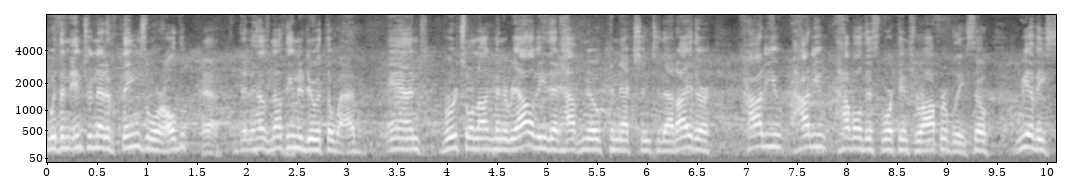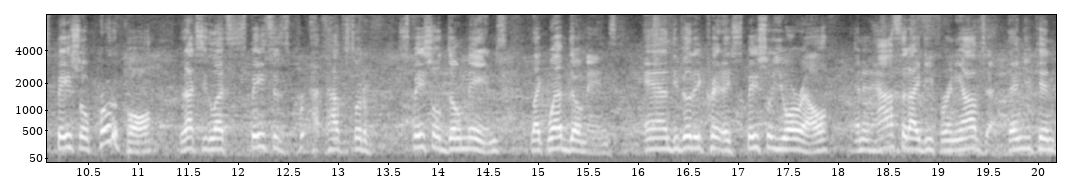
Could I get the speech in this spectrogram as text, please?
with an Internet of Things world Yeah. that has nothing to do with the web, and virtual and augmented reality that have no connection to that either, how do you, how do you have all this work interoperably? So we have a spatial protocol that actually lets spaces have sort of spatial domains, like web domains, and the ability to create a spatial URL and an asset ID for any object. Then you can,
